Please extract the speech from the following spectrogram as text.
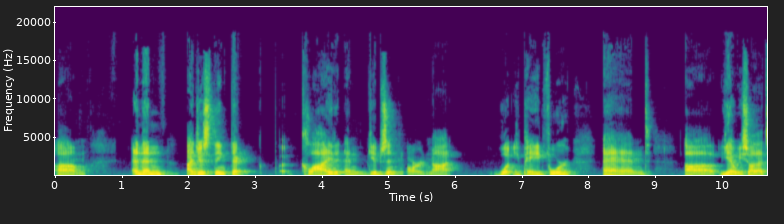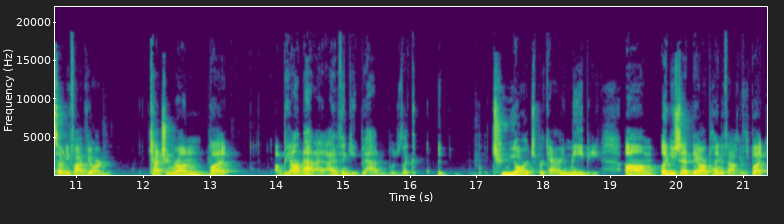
Um, and then I just think that Clyde and Gibson are not what you paid for. And uh, yeah, we saw that 75 yard catch and run, but beyond that, I, I think he had was like two yards per carry, maybe. Um, like you said, they are playing the Falcons, but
